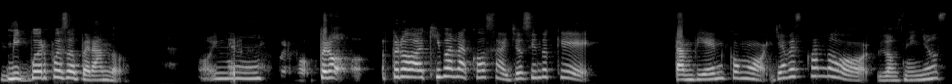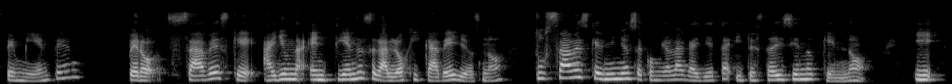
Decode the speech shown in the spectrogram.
Mi cuerpo es operando. Ay, no. Pero, pero aquí va la cosa. Yo siento que también como, ya ves cuando los niños te mienten, pero sabes que hay una, entiendes la lógica de ellos, ¿no? Tú sabes que el niño se comió la galleta y te está diciendo que no. Y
